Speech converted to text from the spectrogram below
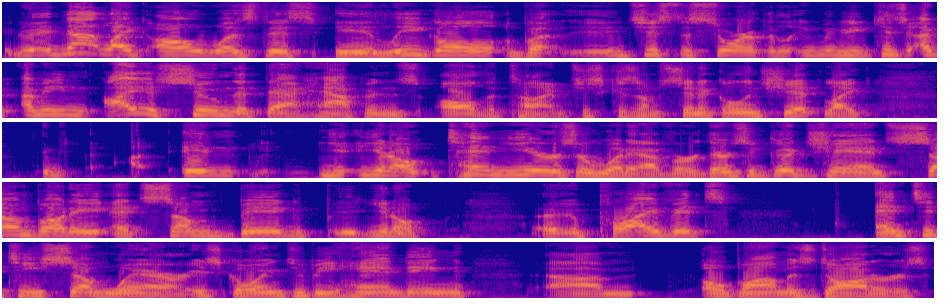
eh, not like oh was this illegal but eh, just the sort of because I, I mean i assume that that happens all the time just because i'm cynical and shit like in you know 10 years or whatever there's a good chance somebody at some big you know uh, private entity somewhere is going to be handing um, Obama's daughters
